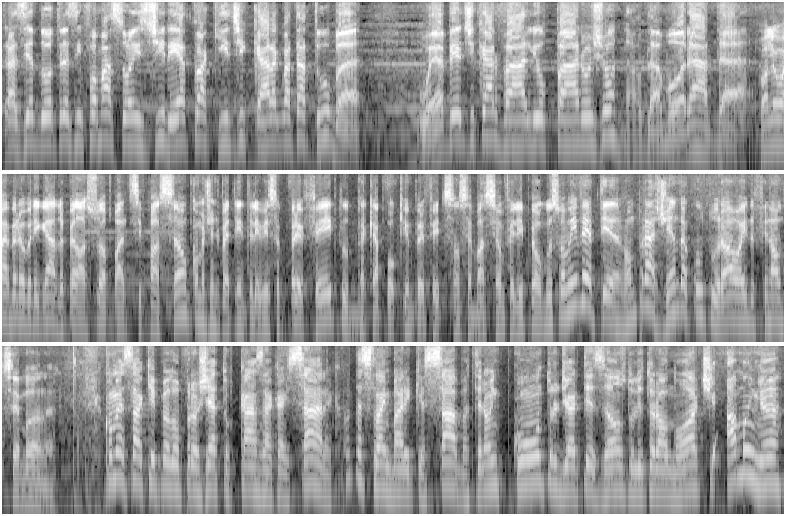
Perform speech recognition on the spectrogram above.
trazendo outras informações direto aqui de Caraguatatuba. Weber de Carvalho para o Jornal da Morada. Valeu, Weber, obrigado pela sua participação. Como a gente vai ter entrevista com o prefeito, daqui a pouquinho o prefeito de São Sebastião, Felipe Augusto, vamos inverter, né? vamos para a agenda cultural aí do final de semana. Começar aqui pelo projeto Casa Caiçara, que acontece lá em Bariqueçaba, terá um encontro de artesãos do litoral norte amanhã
